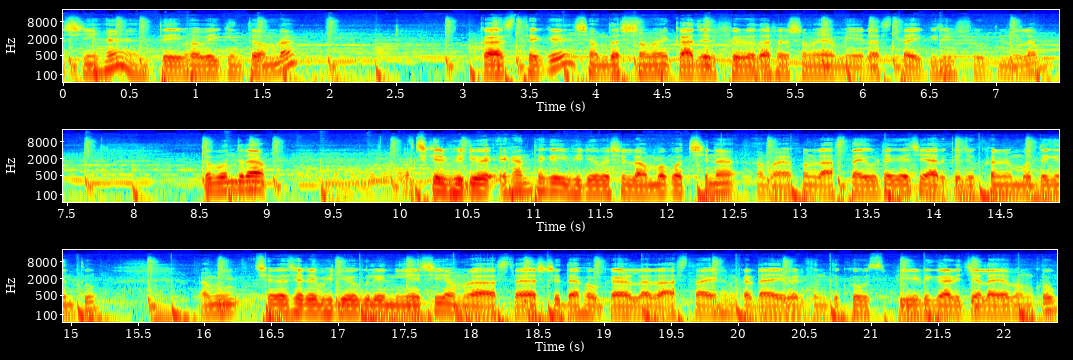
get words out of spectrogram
আসি হ্যাঁ? তো এইভাবেই কিন্তু আমরা কাজ থেকে সন্ধ্যার সময়, কাজের ফেরত আসার সময় আমি এই রাস্তায় কিছু শ্যুট নিলাম। তো বন্ধুরা, আজকের ভিডিও এখান থেকেই ভিডিও বেশি লম্বা করছি না। আমরা এখন রাস্তায় উঠে গেছি, আর কিছুক্ষণের মধ্যে কিন্তু আমি ছেড়ে ছেড়ে ভিডিওগুলি নিয়েছি। আমরা রাস্তায় আসছি, দেখো কেরালার রাস্তা, এখানকার ড্রাইভার কিন্তু খুব স্পিড গাড়ি চালায় এবং খুব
